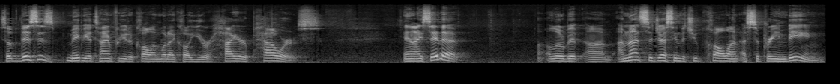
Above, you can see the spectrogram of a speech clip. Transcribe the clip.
so this is maybe a time for you to call on what I call your higher powers. And I say that a little bit, um, I'm not suggesting that you call on a supreme being.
